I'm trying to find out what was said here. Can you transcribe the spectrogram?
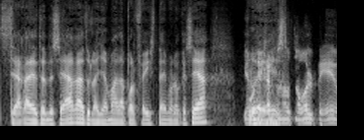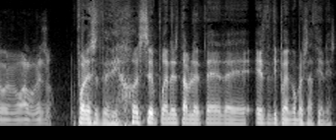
se haga de donde se haga, de una llamada por FaceTime o lo que sea. Yo no Pues, dejarte un autogolpe eh, o, o algo de eso. Por eso te digo, se pueden establecer eh, este tipo de conversaciones.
